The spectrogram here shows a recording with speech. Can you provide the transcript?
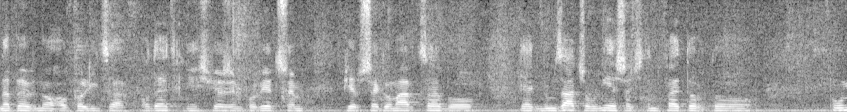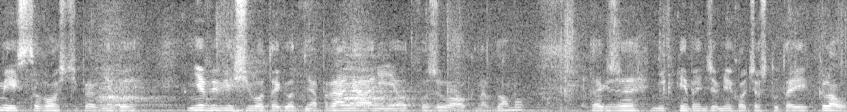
na pewno okolica odetchnie świeżym powietrzem 1 marca, bo jakbym zaczął mieszać ten fetor, to pół miejscowości pewnie by nie wywiesiło tego dnia prania, ani nie otworzyło okna w domu. Także nikt nie będzie mnie chociaż tutaj klął.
